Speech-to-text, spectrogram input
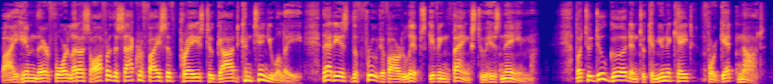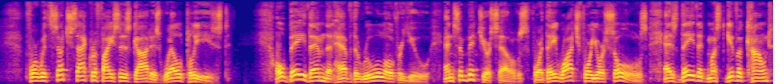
By him therefore let us offer the sacrifice of praise to God continually, that is, the fruit of our lips giving thanks to his name. But to do good and to communicate, forget not for with such sacrifices God is well pleased. Obey them that have the rule over you, and submit yourselves, for they watch for your souls, as they that must give account,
